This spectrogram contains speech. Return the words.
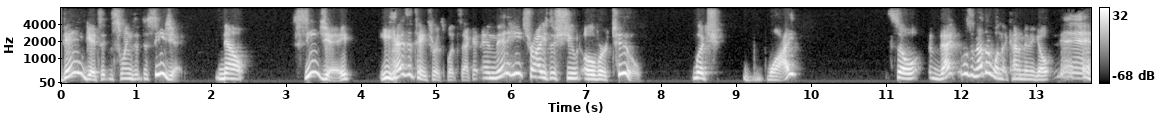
Dame gets it and swings it to CJ. Now, CJ, he hesitates for a split second, and then he tries to shoot over two, which, why? So that was another one that kind of made me go, eh.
